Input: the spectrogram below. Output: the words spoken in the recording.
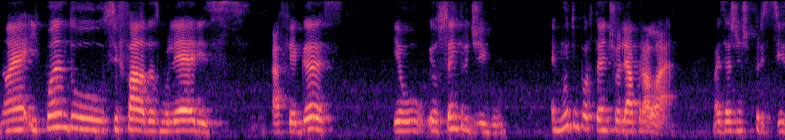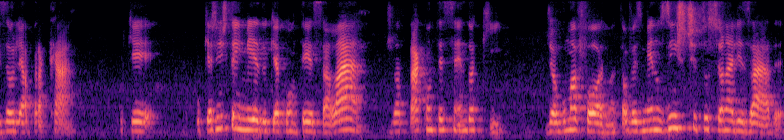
não é? E quando se fala das mulheres afegãs, eu, eu sempre digo, é muito importante olhar para lá, mas a gente precisa olhar para cá, porque o que a gente tem medo que aconteça lá já está acontecendo aqui, de alguma forma, talvez menos institucionalizada,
